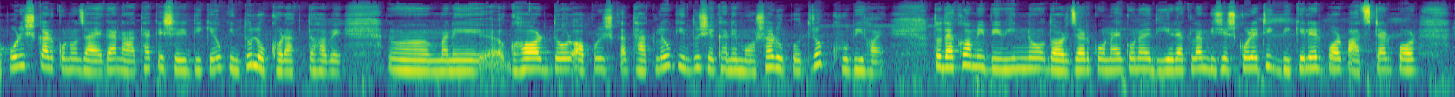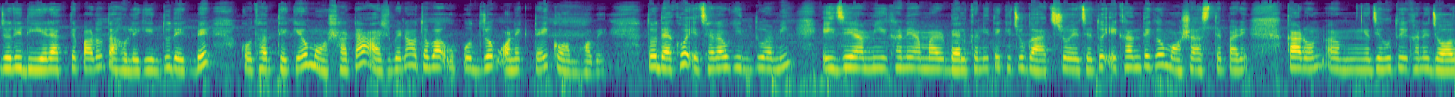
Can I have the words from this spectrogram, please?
অপরিষ্কার কোনো জায়গা না থাকে, সেই দিকেও কিন্তু লক্ষ্য রাখতে হবে। মানে ঘর দোর অপরিষ্কার থাকলেও কিন্তু সেখানে মশার উপদ্রব খুবই হয়। তো দেখো, আমি বিভিন্ন দরজার কোনায় কোনায় দিয়ে রাখলাম। বিশেষ করে ঠিক বিকেলের পর, পাঁচটার পর যদি দিয়ে রাখতে পারো, তাহলে কিন্তু দেখবে কোথার থেকেও মশাটা আসবে না। অথবা উপদ্রব অনেকটাই কম হবে। তো দেখো, এছাড়াও কিন্তু আমি, এই যে আমি এখানে আমার ব্যালকনিতে কিছু গাছ রয়েছে, তো এখান থেকেও মশা আসতে পারে। কারণ যেহেতু এখানে জল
